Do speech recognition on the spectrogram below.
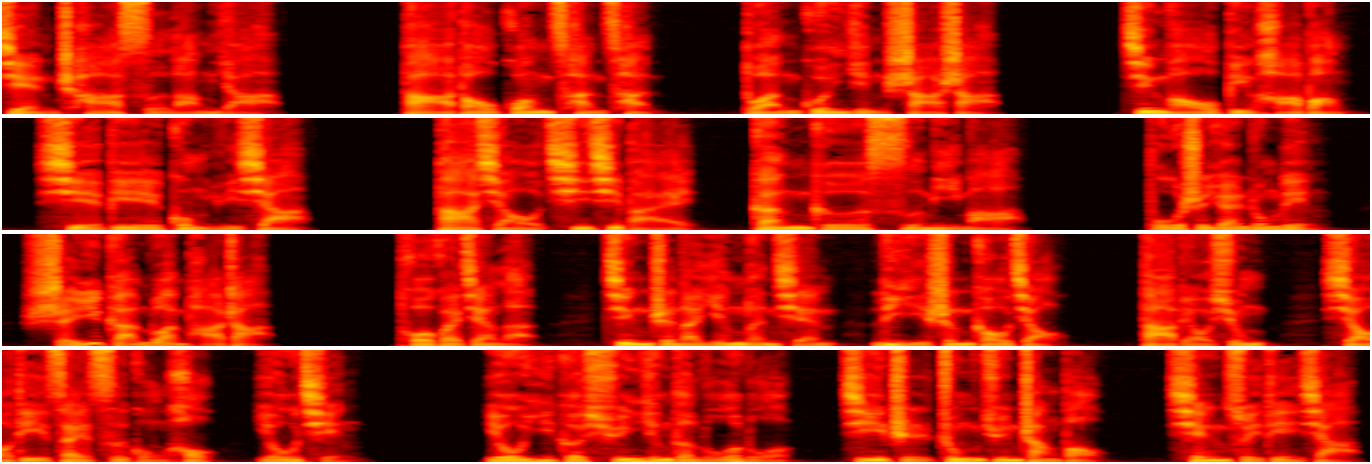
剑插似狼牙。大刀光灿灿，短棍硬沙沙。金鳌并蛤蚌，蟹鳖共鱼虾。大小七七百，干戈似密麻。不是袁荣令，谁敢乱爬栅？驼怪见了，径至那营门前，厉声高叫：“大表兄，小弟在此恭候，有请。”有一个巡营的罗罗，即至中军帐报。千岁殿下，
